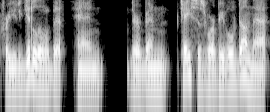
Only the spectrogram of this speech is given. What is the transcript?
for you to get a little bit. And there have been cases where people have done that,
